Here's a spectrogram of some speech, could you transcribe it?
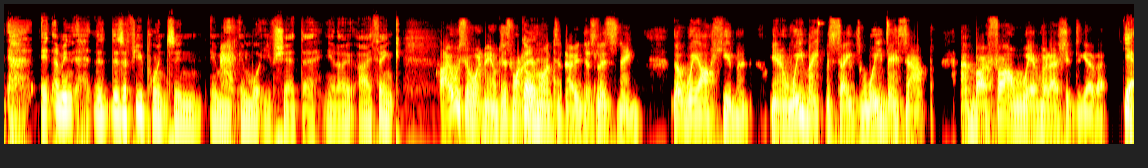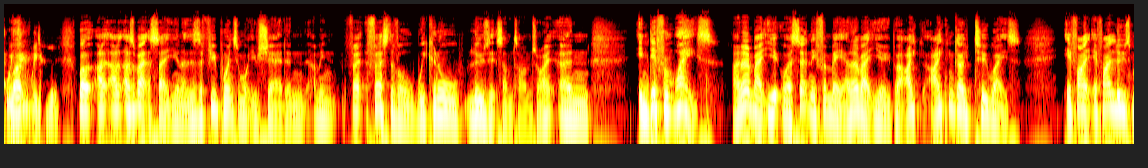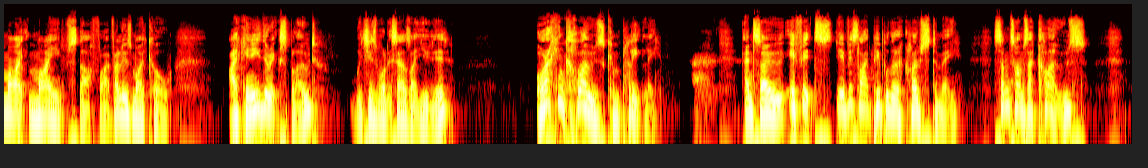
it, I mean, there's a few points in, in, in what you've shared there. You know, I think, I also want Neil, just want everyone to know that's listening that we are human. You know, we make mistakes, we mess up, and by far we haven't got our shit together. Yeah, we well- think we do. well, I, I was about to say, you know, there's a few points in what you've shared. And I mean, f- first of all, we can all lose it sometimes, right? And in different ways. I don't know about you. Well, certainly for me, I don't know about you, but I, I can go two ways. If I, if I lose my, my stuff, right? If I lose my cool, I can either explode, which is what it sounds like you did, or I can close completely. And so if it's if it's like people that are close to me, sometimes I close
